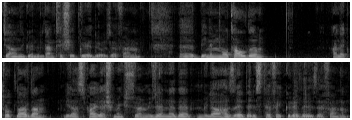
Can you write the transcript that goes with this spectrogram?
canı gönülden teşekkür ediyoruz efendim. E, benim not aldığım anekdotlardan biraz paylaşmak istiyorum. Üzerine de mülahaza ederiz, tefekkür ederiz efendim.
